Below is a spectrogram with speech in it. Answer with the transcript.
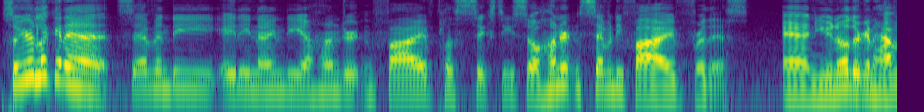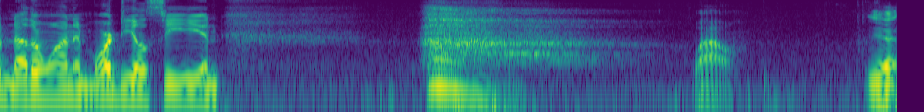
So you're looking at 70, 80, 90, 105 plus 60, so 175 for this. And you know they're going to have another one and more DLC and Wow. Yeah.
